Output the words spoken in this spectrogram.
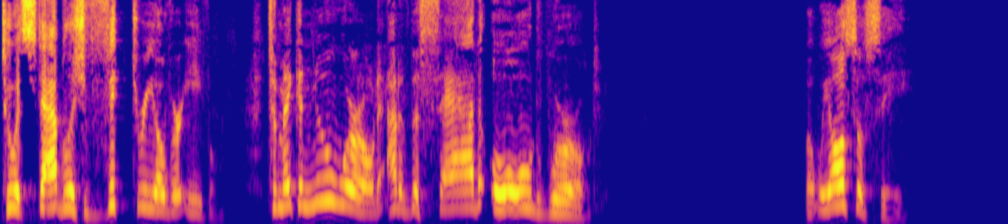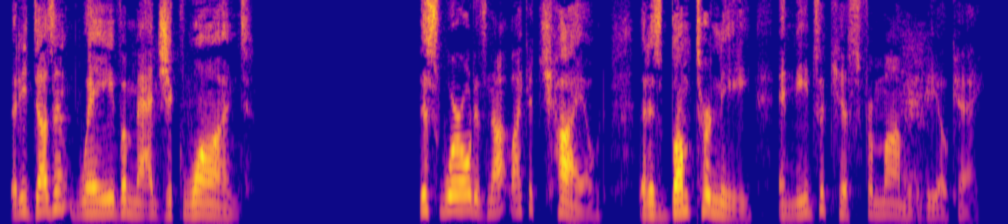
to establish victory over evil, to make a new world out of the sad old world. But we also see that He doesn't wave a magic wand. This world is not like a child that has bumped her knee and needs a kiss from mommy to be okay.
